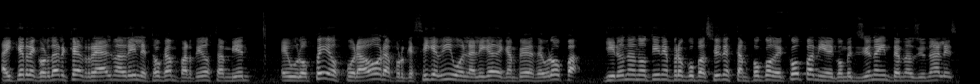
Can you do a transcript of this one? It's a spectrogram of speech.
Hay que recordar que al Real Madrid le tocan partidos también europeos por ahora, porque sigue vivo en la Liga de Campeones de Europa. Girona no tiene preocupaciones tampoco de Copa ni de competiciones internacionales.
